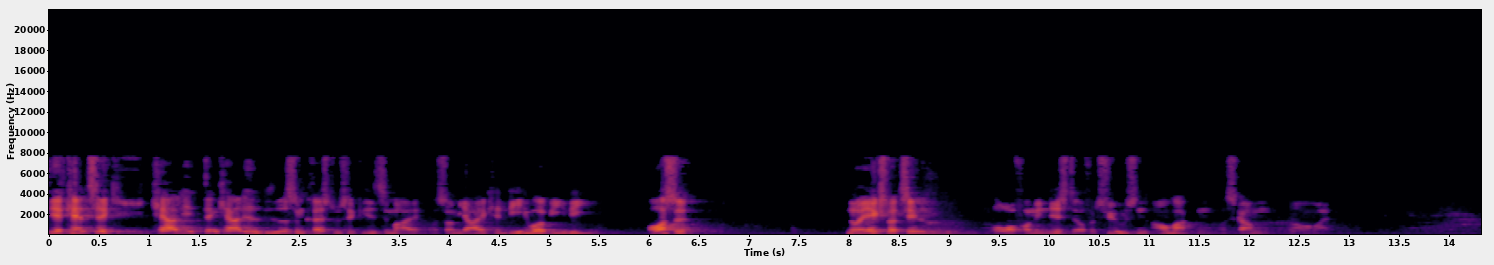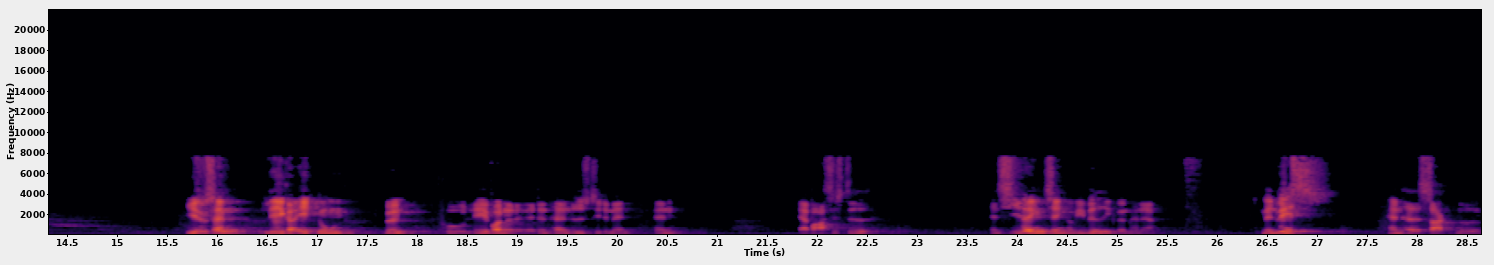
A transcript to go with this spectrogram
Det er et kald til at give kærlighed, den kærlighed videre, som Kristus har givet til mig, og som jeg kan leve og hvile i. Også når jeg ikke slår til over for min næste, og fortvivlelsen, afmagten og skammen over mig. Jesus han lægger ikke nogen bøn på læberne af den her nødstille mand. Han er bare til stede. Han siger ingenting, og vi ved ikke, hvem han er. Men hvis han havde sagt noget,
